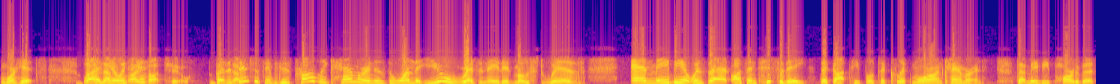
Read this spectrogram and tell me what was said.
more hits. But Well, and that's you know, what it's I thought too. But it's That- interesting because probably Cameron is the one that you resonated most with, and maybe it was that authenticity that got people to click more on Cameron. That may be part of it,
